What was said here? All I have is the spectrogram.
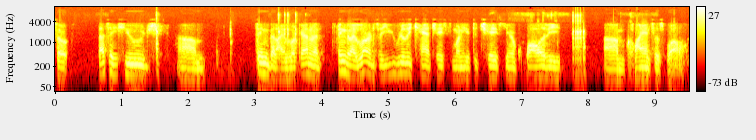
so that's a huge um, thing that I look at, and a thing that I learned. So you really can't chase the money; you have to chase you know quality um, clients as well.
